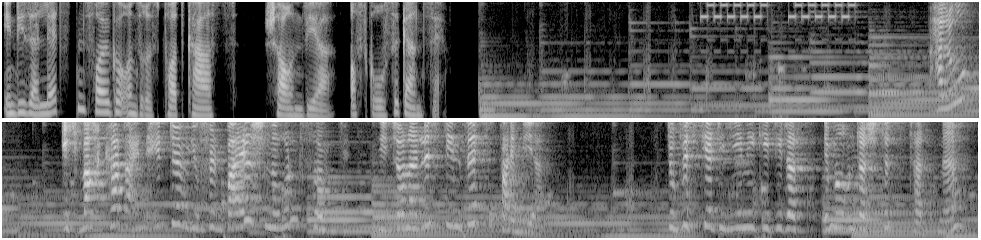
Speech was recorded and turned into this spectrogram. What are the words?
In dieser letzten Folge unseres Podcasts schauen wir aufs große Ganze. Hallo? Ich mache gerade ein Interview für den Bayerischen Rundfunk. Die Journalistin sitzt bei mir. Du bist ja diejenige, die das immer unterstützt hat, ne?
